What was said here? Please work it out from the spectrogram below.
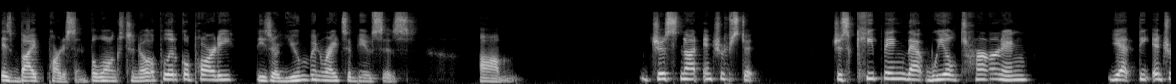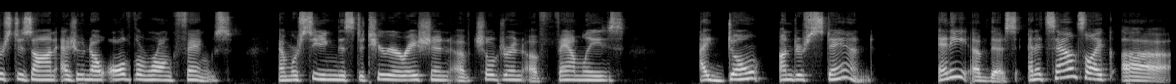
is bipartisan, belongs to no political party. These are human rights abuses. Um, just not interested. Just keeping that wheel turning, yet the interest is on, as you know, all the wrong things. And we're seeing this deterioration of children, of families. I don't understand any of this. And it sounds like, uh,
